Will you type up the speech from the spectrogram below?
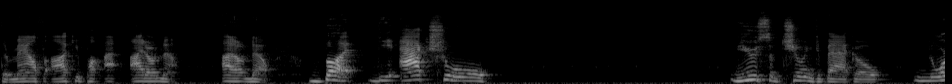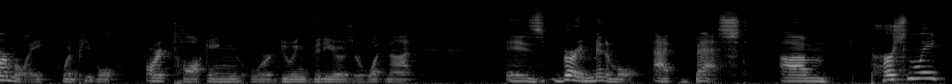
their mouth occupied. I, I don't know. I don't know. But the actual use of chewing tobacco, normally, when people aren't talking or doing videos or whatnot, is very minimal at best. Um, personally,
